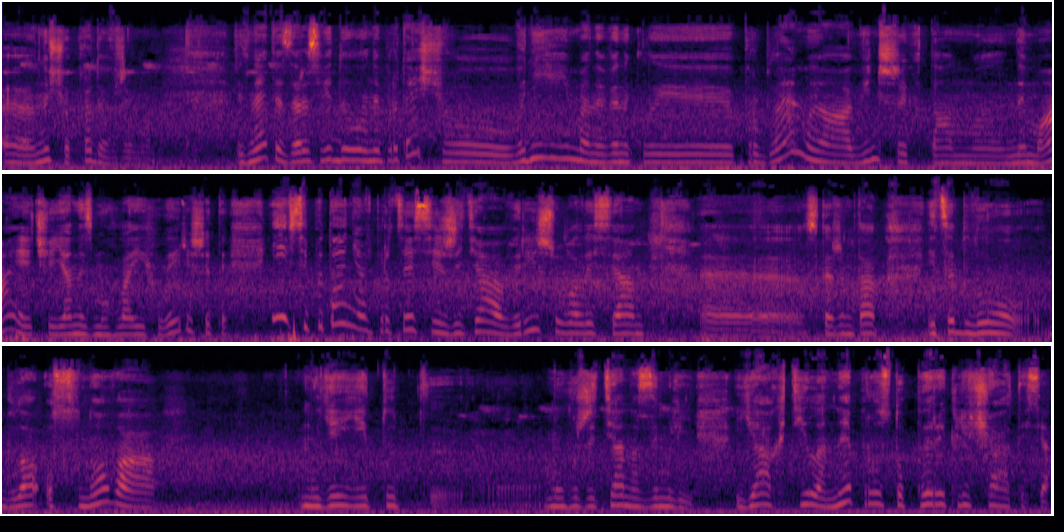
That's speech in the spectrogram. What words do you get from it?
Е, Ну що, продовжуємо. І знаєте, зараз відео не про те, що в одній мене виникли проблеми, а в інших там немає, чи я не змогла їх вирішити. І всі питання в процесі життя вирішувалися, е, скажімо так, і це було була основа моєї тут. Мого життя на землі. Я хотіла не просто переключатися,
